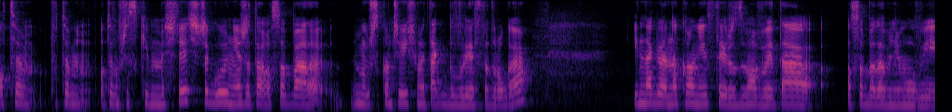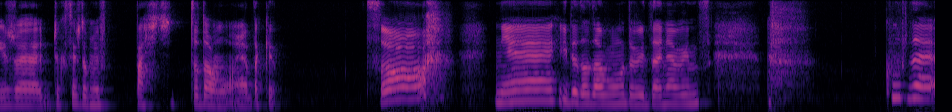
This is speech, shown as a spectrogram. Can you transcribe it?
o tym, potem o tym wszystkim myśleć, szczególnie, że ta osoba, my już skończyliśmy tak 22 i nagle na koniec tej rozmowy ta osoba do mnie mówi, że czy chcesz do mnie wpaść do domu. A ja takie, co? Nie, idę do domu, do widzenia, więc kurde,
